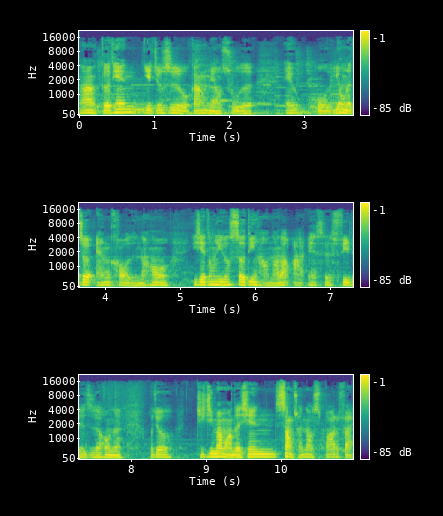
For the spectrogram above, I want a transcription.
那隔天也就是我刚刚描述的，哎，我用了这个 Anchor，然后一些东西都设定好，拿到 RSS feed 之后呢，我就急急忙忙的先上传到 Spotify，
